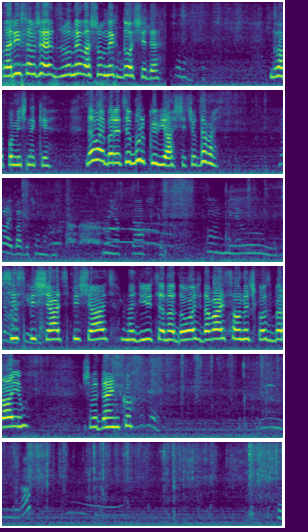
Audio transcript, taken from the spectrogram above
Лариса вже дзвонила, що в них дощ іде. Два помічники. Давай бери цибульку і в ящичок, давай. Давай, бабі, помогу. Моя пташка. Ой, моя умниця. Всі спішать, спішать, надіються на дощ. Давай, сонечко, збираємо швиденько. Так.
